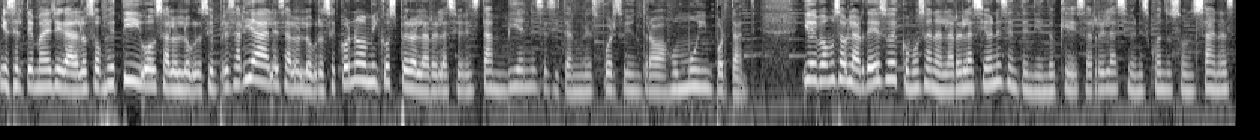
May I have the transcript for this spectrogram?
es el tema de llegar a los objetivos, a los logros empresariales, a los logros económicos, pero las relaciones también necesitan un esfuerzo y un trabajo muy importante. Y hoy vamos a hablar de eso, de cómo sanar las relaciones, entendiendo que esas relaciones cuando son sanas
